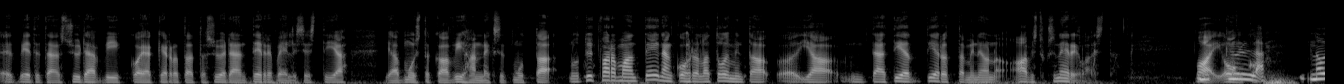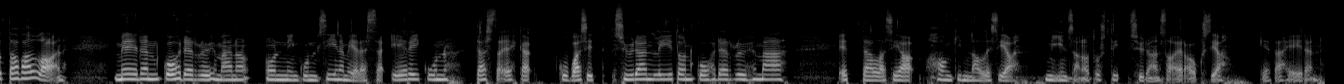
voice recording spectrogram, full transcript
että vietetään sydänviikkoa ja kerrotaan, että syödään terveellisesti ja, ja muistakaa vihannekset, mutta, mutta nyt varmaan teidän kohdalla toiminta ja tämä tie, tiedottaminen on aavistuksen erilaista. Vai no, onko? Kyllä, no tavallaan. Meidän kohderyhmä on, on niin kuin siinä mielessä eri kuin tässä ehkä kuvasit Sydänliiton kohderyhmää, että tällaisia hankinnallisia niin sanotusti sydänsairauksia, ketä heidän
